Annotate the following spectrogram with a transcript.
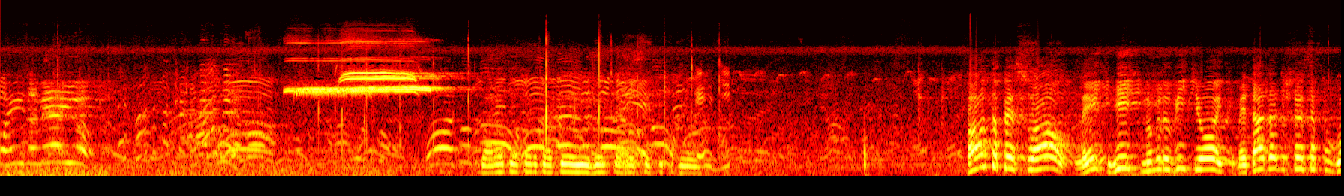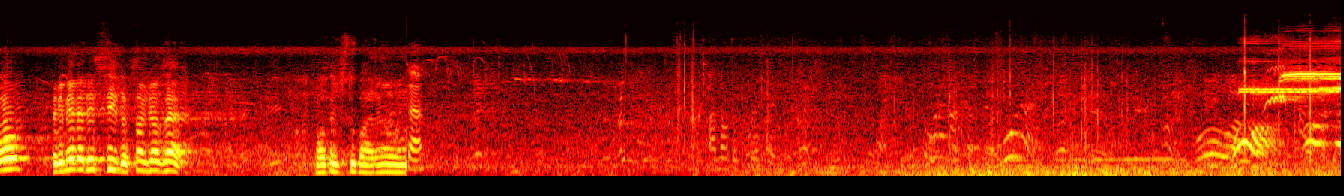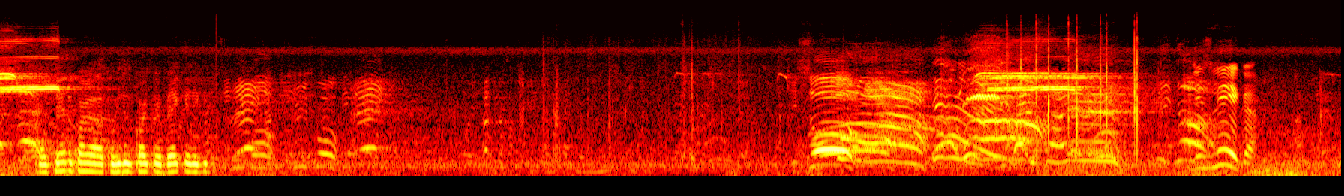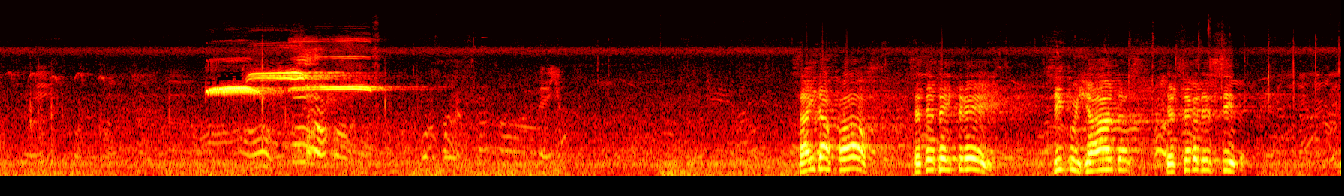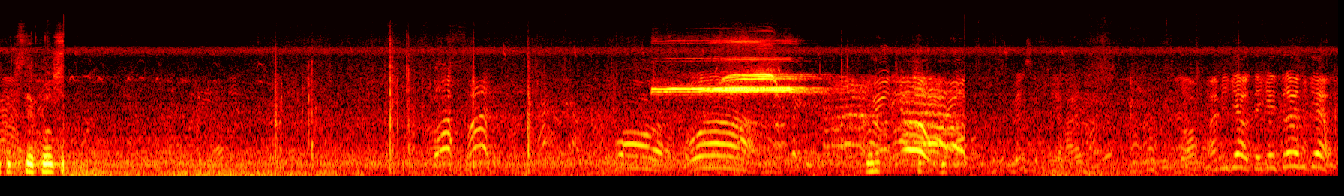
Corrida meio! Tubarão tentando conter o jogo da equipe do. Perdi. Falta pessoal, late hit, número 28. Metade da distância pro gol, primeira descida, São José. Falta de Tubarão aí. Tá. Contendo com a corrida do quarterback aí da equipe. Desliga. Veio. Saída falsa, 73. 5 jardas, terceira descida. A equipe de Cepos. Vai, Miguel, tem que entrar, Miguel!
